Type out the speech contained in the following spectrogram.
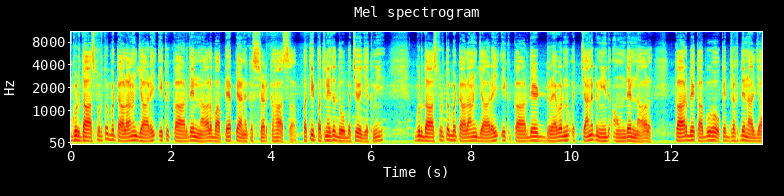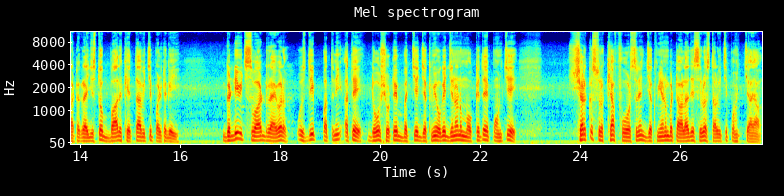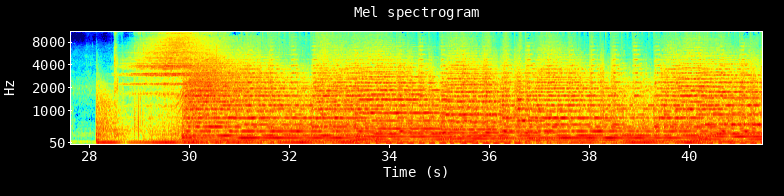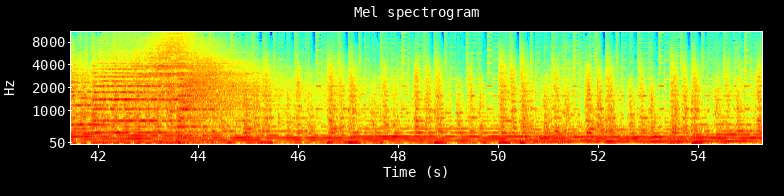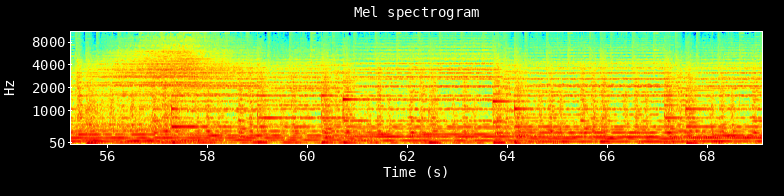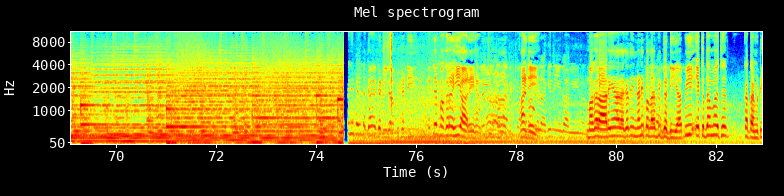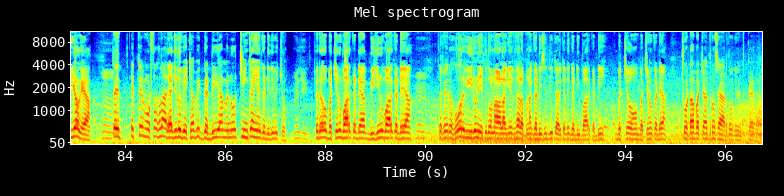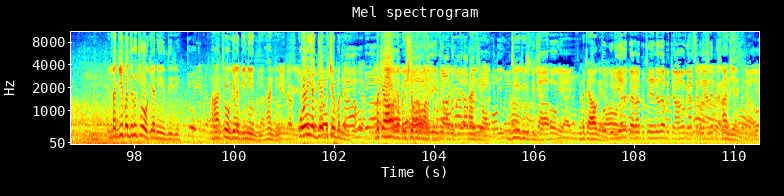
ਗੁਰਦਾਸਪੁਰ ਤੋਂ ਬਟਾਲਾ ਨੂੰ ਜਾ ਰਹੀ ਇੱਕ ਕਾਰ ਦੇ ਨਾਲ ਵਾਪਰਿਆ ਭਿਆਨਕ ਸੜਕ ਹਾਦਸਾ। ਪਤੀ ਪਤਨੀ ਤੇ ਦੋ ਬੱਚੇ ਹੋਏ ਜ਼ਖਮੀ। ਗੁਰਦਾਸਪੁਰ ਤੋਂ ਬਟਾਲਾ ਨੂੰ ਜਾ ਰਹੀ ਇੱਕ ਕਾਰ ਦੇ ਡਰਾਈਵਰ ਨੂੰ ਅਚਾਨਕ ਨੀਂਦ ਆਉਣ ਦੇ ਨਾਲ ਕਾਰ ਬੇਕਾਬੂ ਹੋ ਕੇ ਦਰਖਤ ਦੇ ਨਾਲ ਜਾ ਟਕਰਾਈ, ਜਿਸ ਤੋਂ ਬਾਅਦ ਖੇਤਾਂ ਵਿੱਚ ਪਲਟ ਗਈ। ਗੱਡੀ ਵਿੱਚ ਸਵਾਰ ਡਰਾਈਵਰ ਉਸ ਦੀ ਪਤਨੀ ਅਤੇ ਦੋ ਛੋਟੇ ਬੱਚੇ ਜ਼ਖਮੀ ਹੋ ਗਏ, ਜਿਨ੍ਹਾਂ ਨੂੰ ਮੌਕੇ ਤੇ ਪਹੁੰਚੇ ਸੜਕ ਸੁਰੱਖਿਆ ਫੋਰਸ ਨੇ ਜ਼ਖਮੀਆਂ ਨੂੰ ਬਟਾਲਾ ਦੇ ਸਿਵਲ ਹਸਪਤਾਲ ਵਿੱਚ ਪਹੁੰਚਾਇਆ। ਲੱਗਾ ਗੱਡੀ ਦਾ ਵੀ ਗੱਡੀ ਇੱਥੇ ਮਗਰ ਅਸੀਂ ਆ ਰਹੇ ਹਾਂ। ਹਾਂਜੀ। ਮਗਰ ਆ ਰਹੇ ਹਾਂ ਤੇ ਇੰਨਾ ਨਹੀਂ ਪਤਾ ਵੀ ਗੱਡੀ ਆ ਵੀ ਇੱਕਦਮ ਇੱਥੇ ਘੱਟਾ ਮਿੱਟੀ ਹੋ ਗਿਆ। ਤੇ ਇੱਥੇ ਮੋਟਰਸਾਈਕਲ ਆ ਰਿਹਾ ਜਦੋਂ ਵੇਖਿਆ ਵੀ ਗੱਡੀ ਆ ਮੈਨੂੰ ਚੀਂਕਾਂ ਆਈਆਂ ਗੱਡੀ ਦੇ ਵਿੱਚੋਂ। ਫਿਰ ਉਹ ਬੱਚੇ ਨੂੰ ਬਾਹਰ ਕੱਢਿਆ ਬੀਜੀ ਨੂੰ ਬਾਹਰ ਕੱਢਿਆ। ਤੇ ਫਿਰ ਹੋਰ ਵੀਰ ਹੁਣੀ ਇੱਕ ਦੋ ਨਾਲ ਆ ਗਏ ਫਿਰ ਆਪਣਾ ਗੱਡੀ ਸਿੱਧੀ ਕਰਕੇ ਤੇ ਗੱਡੀ ਬਾਹਰ ਕੱਢੀ ਬੱਚੋਂ ਬੱਚੇ ਨੂੰ ਕੱਢਿਆ। ਛੋਟਾ ਬੱਚਾ ਇਧਰੋਂ ਸਾਈਡ ਤੋਂ ਕਿਨੇ ਚੁੱਕਿਆ ਗਿਆ ਲੱਗੀ ਬੰਦੇ ਨੂੰ ਝੋਕ ਗਿਆ ਨੀਂਦ ਦੀ ਜੀ। ਹਾਂ ਝੋਕ ਹੀ ਲੱਗੀ ਨੀਂਦ ਦੀ ਹਾਂਜੀ। ਕੋਈ ਅੱਗੇ ਪਿੱਛੇ ਬੰਦਾ। ਬਚਾਅ ਹੋ ਗਿਆ ਭਾਈ ਸ਼ੁਕਰ ਮਾਲਕ ਦਾ। ਹਾਂਜੀ। ਜੀ ਜੀ ਬਚਾਅ ਹੋ ਗਿਆ ਜੀ। ਬਚਾਅ ਹੋ ਗਿਆ। ਗੁੜੀਆਂ ਦੇ ਪੈਰਾਂ ਪਿੱਛੇ ਇਹਨਾਂ ਦਾ ਬਚਾਅ ਹੋ ਗਿਆ ਕੱਲਿਆਂ ਦੇ ਪੈਰਾਂ ਹਾਂਜੀ ਹਾਂਜੀ।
